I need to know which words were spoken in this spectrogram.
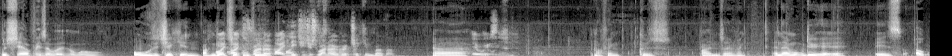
The chef is a normal... Oh, the chicken. I can get I, a chicken I, just for ran you. I literally just ran over a chicken, bro. Uh, Yeah, what are you saying? nothing, because I didn't say anything. And then what we do here is oh,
